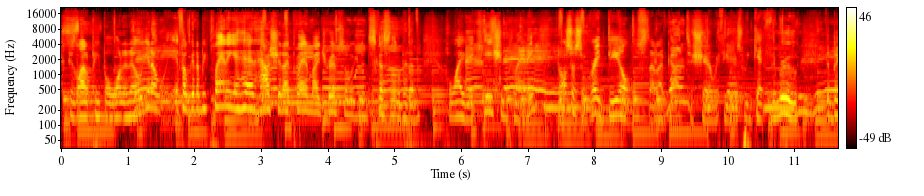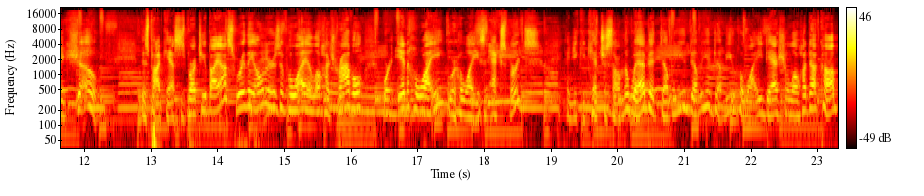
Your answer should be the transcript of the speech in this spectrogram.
Because a lot of people want to know, you know, if I'm going to be planning ahead, how should I plan my trip? So we're going to discuss a little bit of Hawaii vacation planning and also some great deals that I've got to share with you as we get through the big show. This podcast is brought to you by us. We're the owners of Hawaii Aloha Travel. We're in Hawaii. We're Hawaii's experts. And you can catch us on the web at www.hawaii-aloha.com.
